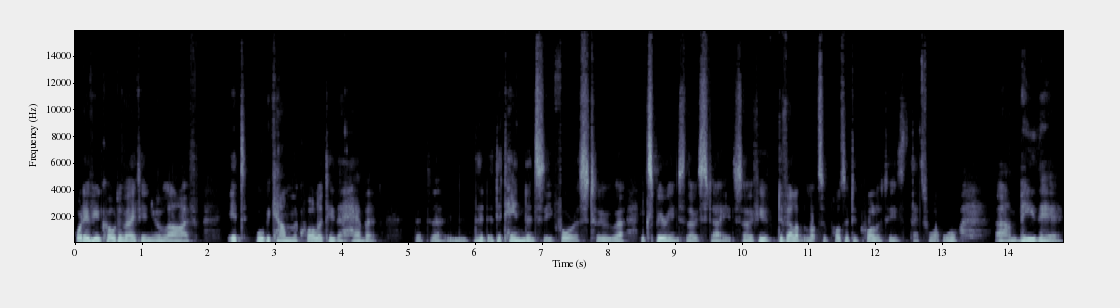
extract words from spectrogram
whatever you cultivate in your life, it will become the quality, the habit that uh, the, the tendency for us to uh, experience those states. So if you've developed lots of positive qualities, that's what will um, be there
